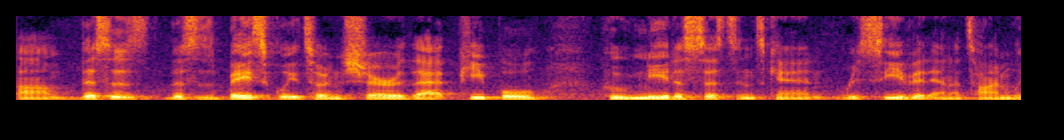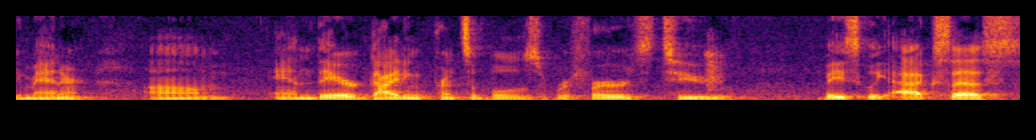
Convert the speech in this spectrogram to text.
um, this is this is basically to ensure that people who need assistance can receive it in a timely manner. Um, and their guiding principles refers to basically access,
